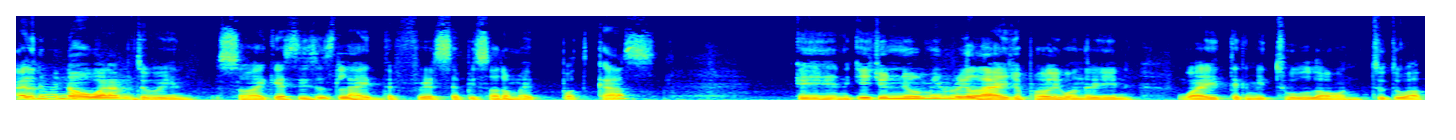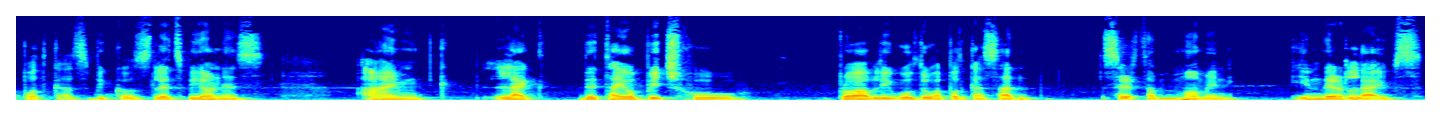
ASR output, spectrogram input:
I don't even know what I'm doing. So, I guess this is like the first episode of my podcast. And if you knew me in real life, you're probably wondering why it took me too long to do a podcast. Because let's be honest, I'm like the type of bitch who probably will do a podcast at certain moment in their lives.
